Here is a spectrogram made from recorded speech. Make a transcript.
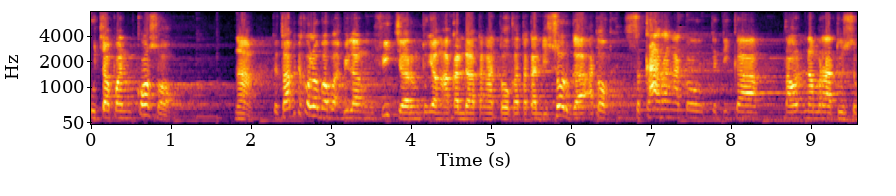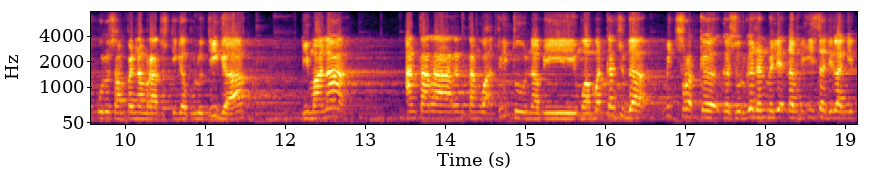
ucapan kosong. Nah, tetapi kalau Bapak bilang feature untuk yang akan datang atau katakan di sorga atau sekarang atau ketika tahun 610 sampai 633 di mana antara rentang waktu itu Nabi Muhammad kan sudah mitsrat ke ke surga dan melihat Nabi Isa di langit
